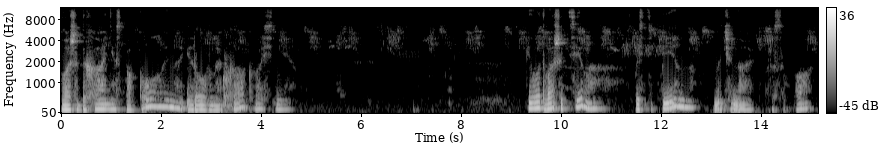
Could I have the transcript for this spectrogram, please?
Ваше дыхание спокойное и ровное, как во сне. И вот ваше тело постепенно начинает просыпаться.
